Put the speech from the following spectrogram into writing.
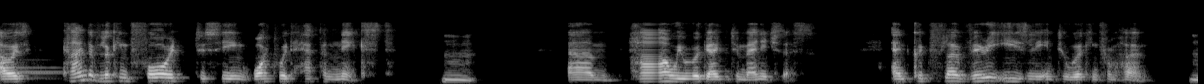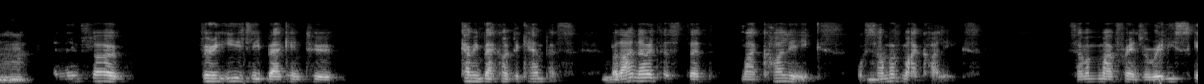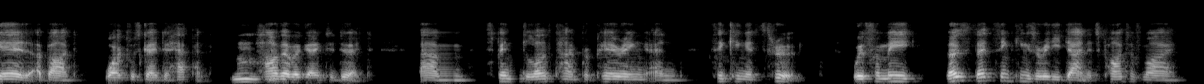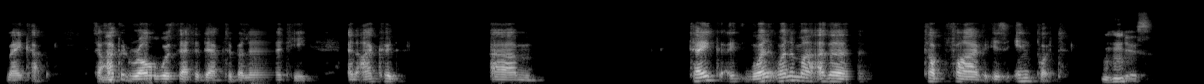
I was kind of looking forward to seeing what would happen next, mm, um, how we were going to manage this, and could flow very easily into working from home, mm, and then flow very easily back into coming back onto campus. But I noticed that my colleagues, or Mm. some of my colleagues, some of my friends were really scared about what was going to happen, Mm. how they were going to do it. Um, spent a lot of time preparing and thinking it through. Where for me, those that thinking is already done. It's part of my makeup. So I could roll with that adaptability, and I could um, take one. One of my other top five is input. Mhm. yes.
